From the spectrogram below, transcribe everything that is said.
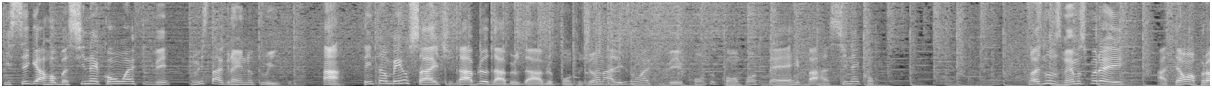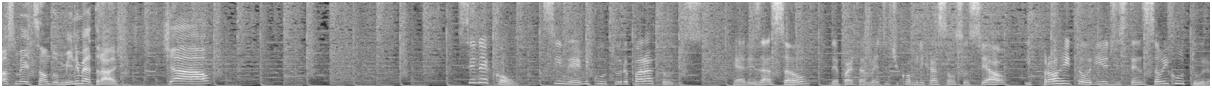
E siga arroba CinecomUFV no Instagram e no Twitter. Ah, tem também o site www.jornalismoufv.com.br Cinecom. Nós nos vemos por aí. Até uma próxima edição do Minimetragem. Tchau! Cinecom, Cinema e Cultura para Todos. Realização: Departamento de Comunicação Social e Pró-Reitoria de Extensão e Cultura.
